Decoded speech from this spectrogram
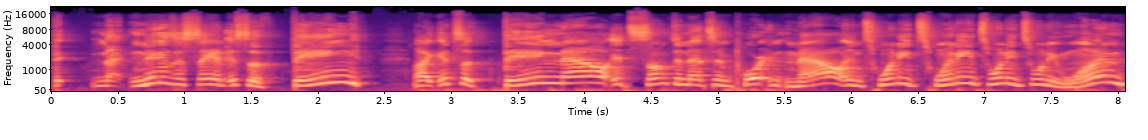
th- niggas is saying it's a thing. Like it's a thing now. It's something that's important now in 2020, 2021.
